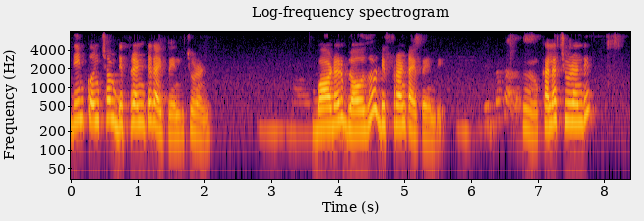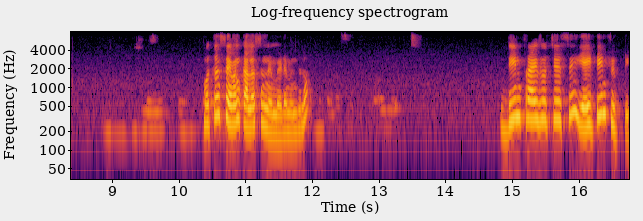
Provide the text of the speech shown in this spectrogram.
దీనికి కొంచెం డిఫరెంట్గా అయిపోయింది చూడండి. బార్డర్ బ్లౌజ్ డిఫరెంట్ అయిపోయింది. కలర్ కలర్ చూడండి. మొత్తం సెవెన్ కలర్స్ ఉన్నాయి మేడం ఇందులో. దీని ప్రైస్ వచ్చేసి ఎయిటీన్ ఫిఫ్టీ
